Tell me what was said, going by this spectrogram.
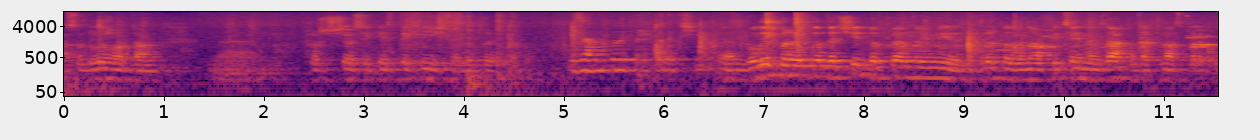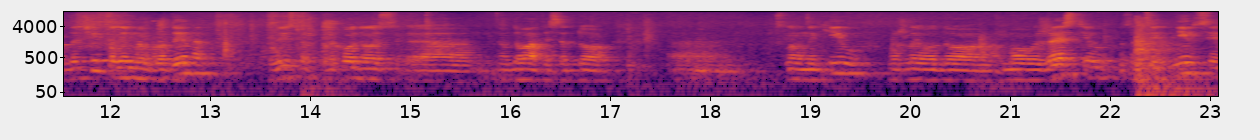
особливо там про щось якесь технічне, до прикладу. з вами були перекладачі? Були перекладачі до певної міри. До прикладу, на офіційних заходах у нас перекладачі, коли ми в родинах, звісно ж, приходилось е, вдаватися до е, словників, можливо, до мови жестів. За ці дні всі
